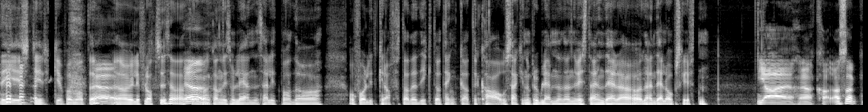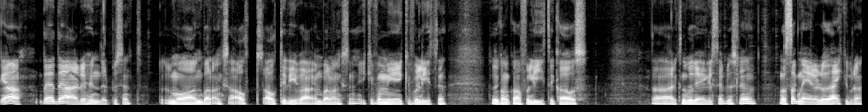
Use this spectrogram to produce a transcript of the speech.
det gir styrke, på en måte. Ja. Det var veldig flott, syns jeg. At Ja. man kan liksom lene seg litt på det og, og få litt kraft av det diktet og tenke at kaos er ikke noe problem nødvendigvis. Det er en del av, det er en del av oppskriften. Ja, ja, ja. Altså, ja. Det, det er det 100 Du må ha en balanse. Alt, alt i livet er en balanse. Ikke for mye, ikke for lite. Så du kan ikke ha for lite kaos. Da er det ikke noe bevegelse, plutselig. Da stagnerer du, og det er ikke bra.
